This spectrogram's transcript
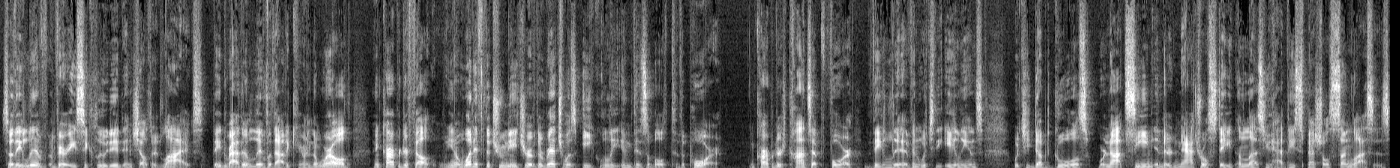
So they live very secluded and sheltered lives. They'd rather live without a care in the world, and Carpenter felt, you know, what if the true nature of the rich was equally invisible to the poor? And Carpenter's concept for They Live, in which the aliens, which he dubbed ghouls, were not seen in their natural state unless you had these special sunglasses.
